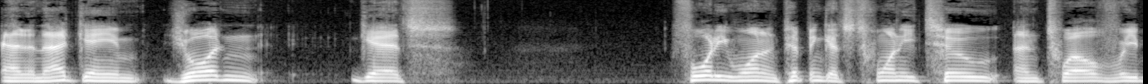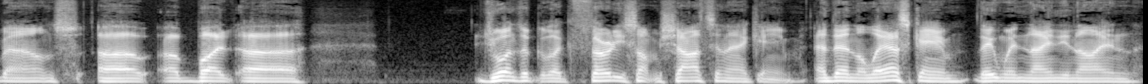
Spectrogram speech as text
and in that game, Jordan gets 41 and Pippen gets 22 and 12 rebounds. Uh, uh, but uh, Jordan took like 30 something shots in that game. And then the last game, they win 99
